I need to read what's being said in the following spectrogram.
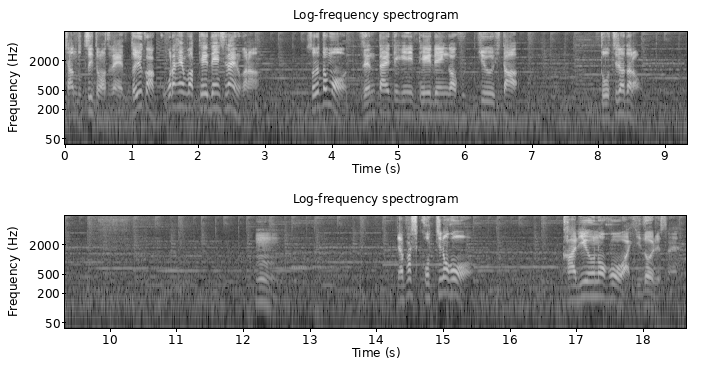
ちゃんとついてますね。というかここら辺は停電しないのかな。それとも全体的に停電が復旧したどちらだろう。うん。やっぱしこっちの方下流の方はひどいですね。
